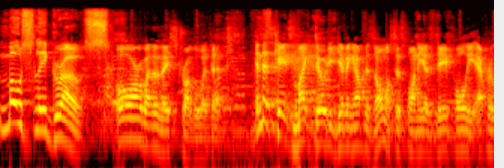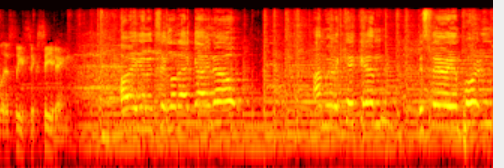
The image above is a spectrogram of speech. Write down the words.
mostly gross. or whether they struggle with it. In this case, Mike Doughty giving up is almost as funny as Dave Foley effortlessly succeeding. Are you gonna tickle that guy? No. I'm gonna kick him. It's very important.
